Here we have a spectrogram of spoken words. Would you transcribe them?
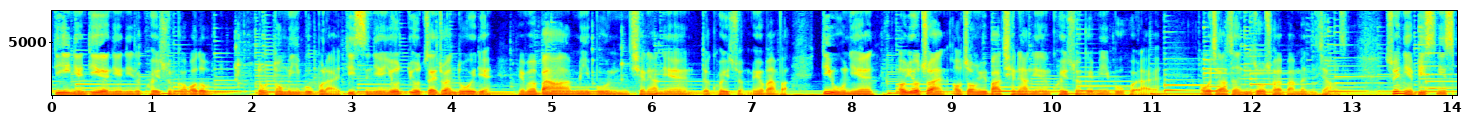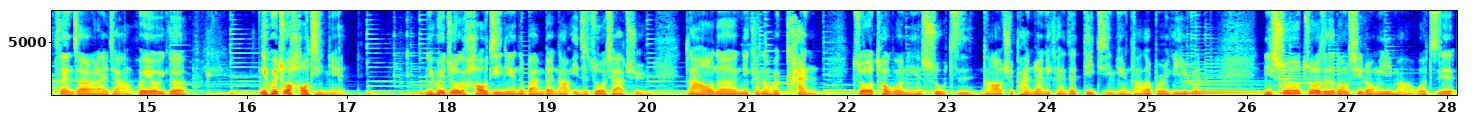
第一年、第二年你的亏损搞不好都都都弥补不来，第四年又又再赚多一点，有没有办法弥补你前两年的亏损？没有办法。第五年哦又赚哦，终于把前两年的亏损给弥补回来了。我假设你做出来版本是这样子，所以你的 business plan 照理来讲会有一个，你会做好几年，你会做个好几年的版本，然后一直做下去，然后呢，你可能会看最后透过你的数字，然后去判断你可能在第几年达到 break even。你说做这个东西容易吗？我直接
